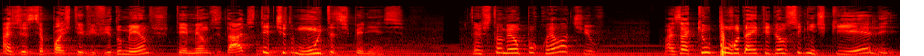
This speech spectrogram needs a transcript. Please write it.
Às vezes você pode ter vivido menos, ter menos idade, ter tido muitas experiências. Então isso também é um pouco relativo. Mas aqui o burro dá a entender o seguinte, que ele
